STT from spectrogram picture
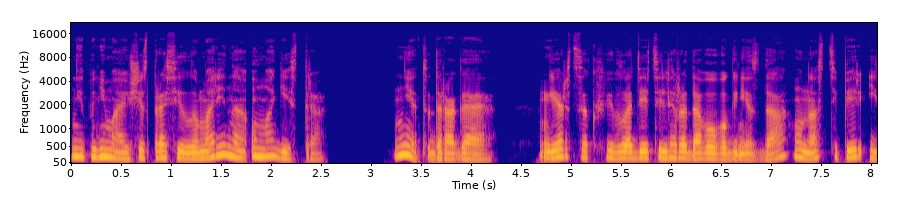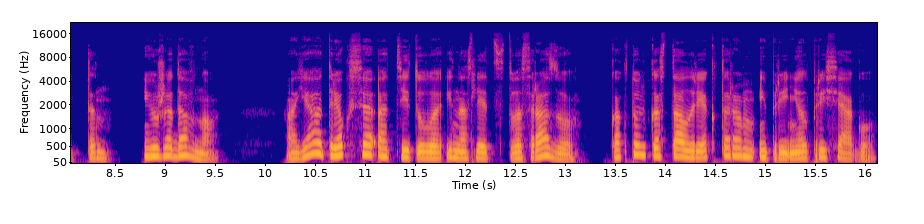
непонимающе спросила Марина у магистра. «Нет, дорогая. Герцог и владетель родового гнезда у нас теперь Иттон. И уже давно. А я отрекся от титула и наследства сразу, как только стал ректором и принял присягу.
